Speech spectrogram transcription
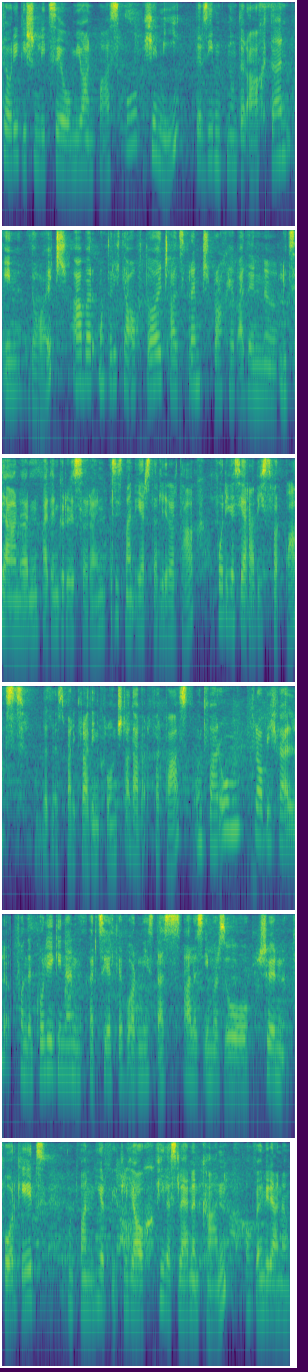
Theoretischen Lyzeum Johann Pascu Chemie der siebten und der achten in Deutsch, aber unterrichte auch Deutsch als Fremdsprache bei den äh, Lyzeanern, bei den Größeren. Es ist mein erster Lehrertag. Voriges Jahr habe ich es verpasst. Das war gerade in Kronstadt, aber verpasst. Und warum? Glaube ich, weil von den Kolleginnen erzählt geworden ist, dass alles immer so schön vorgeht und man hier wirklich auch vieles lernen kann, auch wenn wir eine,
